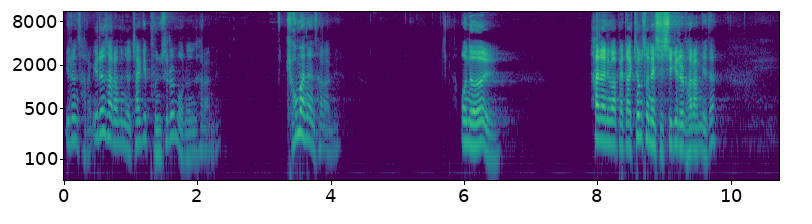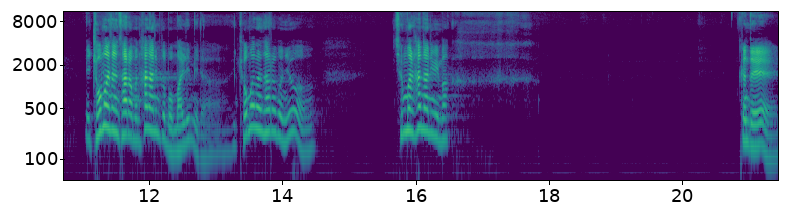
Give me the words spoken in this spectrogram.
이런 사람. 이런 사람은요, 자기 분수를 모르는 사람이에요. 교만한 사람이에요. 오늘 하나님 앞에 다 겸손해지시기를 바랍니다. 교만한 사람은 하나님도 못 말립니다. 교만한 사람은요, 정말 하나님이 막. 그런데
